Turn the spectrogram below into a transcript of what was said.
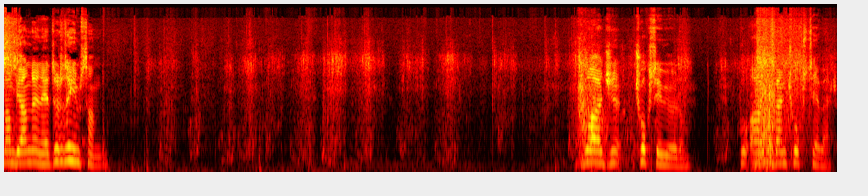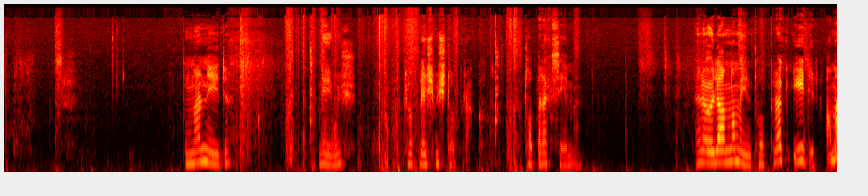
Ben bir anda Nether'dayım sandım. Bu ağacı çok seviyorum. Bu ağacı ben çok sever. Bunlar neydi? Neymiş? Kökleşmiş toprak. Toprak sevmem. Yani öyle anlamayın toprak iyidir ama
